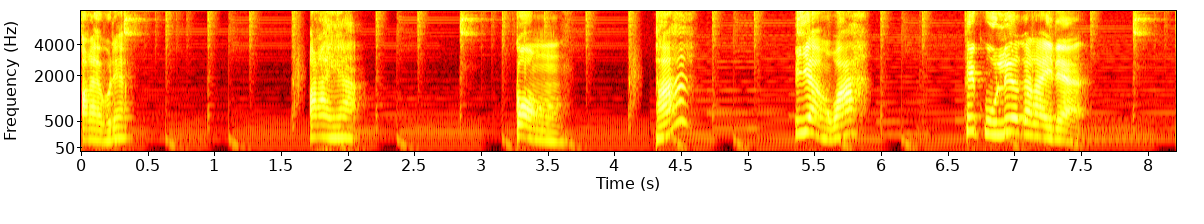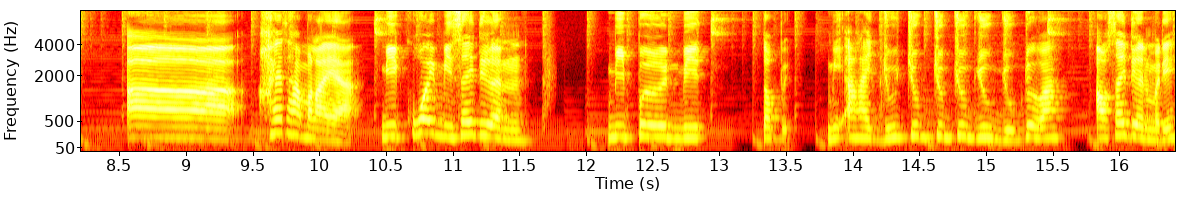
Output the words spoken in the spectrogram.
อะไรวะเนี่ยอะไรอะกล่องฮะ อย่างวะ ให้กูเลือกอะไรเนี่ยเอ่อให้ทำอะไรอะมีกล้วยมีไส้เดือน มีปืนมีตบมีอะไรยุกยุกยุกยุกยุกยุกด้วยวะเอาไส้เดือนมาดิ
